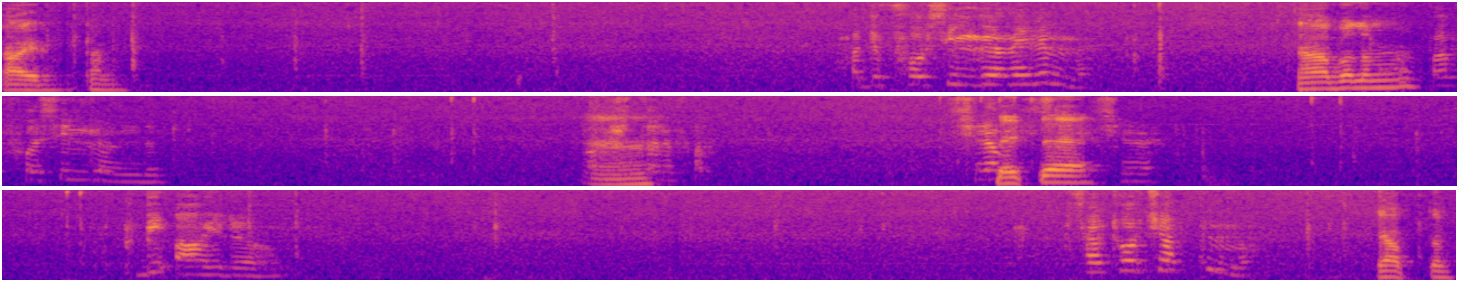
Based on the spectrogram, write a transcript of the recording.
ayrım tamam. Hadi fosil gömelim mi? Ne yapalım mı? Bak fosil gömdüm. Ee. Bak şu tarafa. İçine Bekle. içine. Bir ayrım. Sen torç yaptın mı? Yaptım.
